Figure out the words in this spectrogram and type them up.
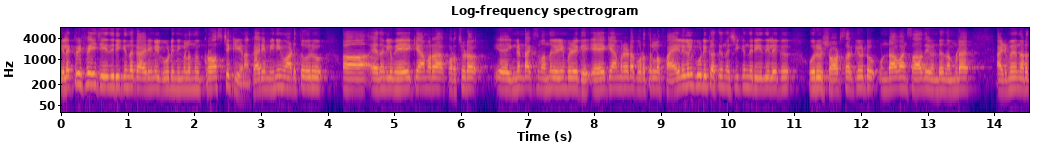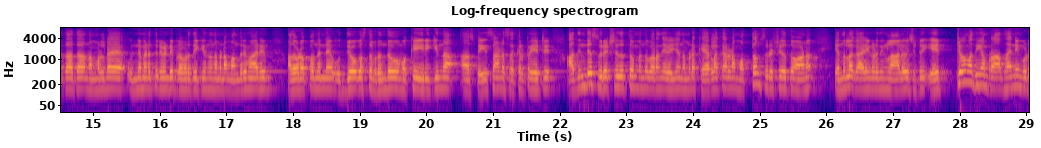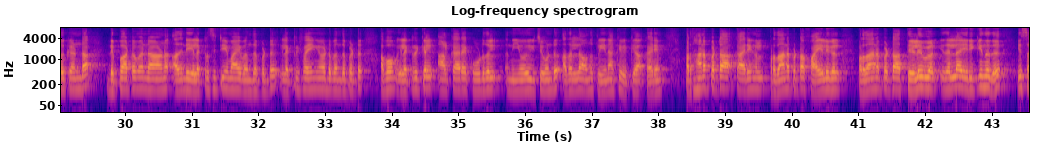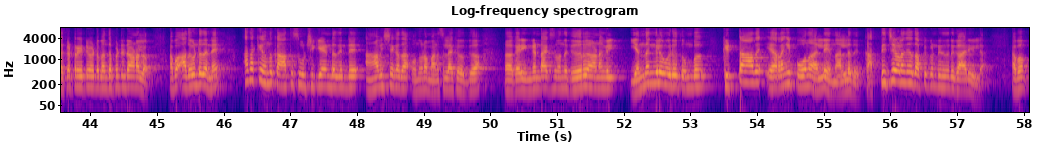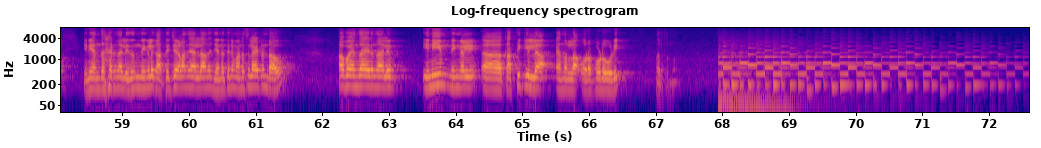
ഇലക്ട്രിഫൈ ചെയ്തിരിക്കുന്ന കാര്യങ്ങൾ കൂടി നിങ്ങളൊന്ന് ക്രോസ് ചെക്ക് ചെയ്യണം. കാര്യം ഇനിയും അടുത്ത ഒരു ഏതെങ്കിലും എ ക്യാമറ കുറച്ചുകൂടെ ഇൻകം ടാക്സ് വന്നു കഴിയുമ്പോഴേക്ക് എ ക്യാമറയുടെ പുറത്തുള്ള ഫയലുകൾ കൂടി കത്തി നശിക്കുന്ന രീതിയിലേക്ക് ഒരു ഷോർട്ട് സർക്യൂട്ട് ഉണ്ടാവാൻ സാധ്യതയുണ്ട്. നമ്മുടെ അഴിമതി നടത്താത്ത നമ്മളുടെ ഉന്നമനത്തിന് വേണ്ടി പ്രവർത്തിക്കുന്ന നമ്മുടെ മന്ത്രിമാരും അതോടൊപ്പം തന്നെ ഉദ്യോഗസ്ഥ വൃന്ദവും ഒക്കെ ഇരിക്കുന്ന സ്പേസാണ് സെക്രട്ടേറിയറ്റ്. അതിന്റെ സുരക്ഷിതത്വം എന്ന് പറഞ്ഞു കഴിഞ്ഞാൽ നമ്മുടെ കേരളക്കാരുടെ മൊത്തം സുരക്ഷിതത്വമാണ് എന്നുള്ള കാര്യം നിങ്ങൾ ആലോചിച്ചിട്ട് ഏറ്റവും അധികം പ്രാധാന്യം കൊടുക്കേണ്ട ഡിപ്പാർട്ട്മെന്റാണ് അതിന്റെ ഇലക്ട്രിസിറ്റിയുമായി ബന്ധപ്പെട്ട് ഇലക്ട്രിഫയിങ്ങുമായിട്ട് ബന്ധപ്പെട്ട്. അപ്പം ഇലക്ട്രിക്കൽ ആൾക്കാരെ കൂടുതൽ നിയോഗിച്ചുകൊണ്ട് അതെല്ലാം ഒന്ന് ക്ലീനാക്കി വെക്കുക. കാര്യം പ്രധാനപ്പെട്ട കാര്യങ്ങൾ പ്രധാനപ്പെട്ട ഫയലുകൾ പ്രധാനപ്പെട്ട തെളിവുകൾ ഇതെല്ലാം ഇരിക്കുന്നത് ഈ സെക്രട്ടേറിയറ്റുമായിട്ട് ബന്ധപ്പെട്ടിട്ടാണല്ലോ. അപ്പോൾ അതുകൊണ്ട് തന്നെ അതൊക്കെ ഒന്ന് കാത്തു സൂക്ഷിക്കേണ്ടതിന്റെ ആവശ്യകത ഒന്നുകൂടെ മനസ്സിലാക്കി വെക്കുക. കാര്യം ഇൻകം ടാക്സ് വന്ന് കയറുകയാണെങ്കിൽ എന്തെങ്കിലും ഒരു തുമ്പ് കിട്ടാതെ ഇറങ്ങിപ്പോകുന്നതല്ലേ നല്ലത്. കത്തിച്ച് കളഞ്ഞത് തപ്പിക്കൊണ്ടിരുന്നൊരു കാര്യമില്ല. അപ്പം ഇനി എന്തായിരുന്നാലും ഇതും നിങ്ങൾ കത്തിച്ച് കളഞ്ഞല്ലാന്ന് ജനത്തിന് മനസ്സിലായിട്ടുണ്ടാവും. അപ്പോൾ എന്തായിരുന്നാലും ഇനിയും നിങ്ങൾ കത്തിക്കില്ല എന്നുള്ള ഉറപ്പോടുകൂടി നിർത്തുന്നു.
